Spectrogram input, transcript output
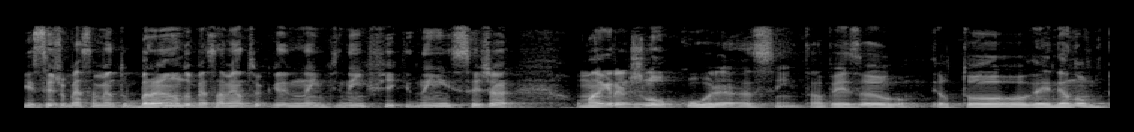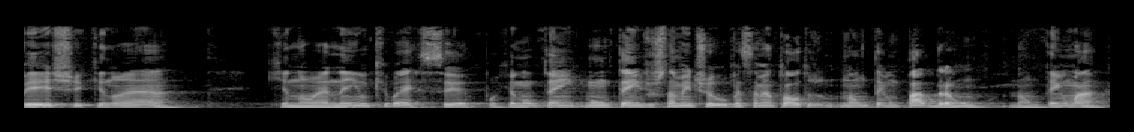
e seja um pensamento brando, um pensamento que nem, nem, fique, nem seja uma grande loucura, assim. Talvez eu, eu tô vendendo um peixe que não é que não é nem o que vai ser, porque não tem, não tem justamente o pensamento alto não tem um padrão, não tem uma,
